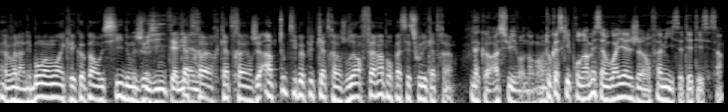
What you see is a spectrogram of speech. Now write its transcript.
euh, voilà, les bons moments avec les copains aussi. Donc je, cuisine italienne. 4 heures, 4 heures. J'ai un tout petit peu plus de 4 heures. Je voudrais en refaire un pour passer sous les 4 heures. D'accord, à suivre. Donc, en tout cas, ce qui est programmé, c'est un voyage en famille cet été, c'est ça?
